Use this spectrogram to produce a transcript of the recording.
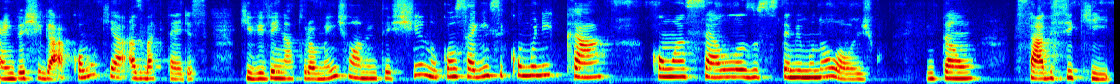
é investigar como que as bactérias que vivem naturalmente lá no intestino conseguem se comunicar com as células do sistema imunológico. Então, sabe-se que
